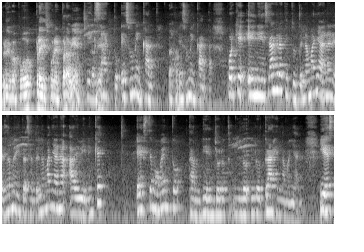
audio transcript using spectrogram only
pero yo me puedo predisponer para bien. también. Exacto, eso me encanta. Ajá. Eso me encanta. Porque en esa gratitud de la mañana, en esa meditación de la mañana, adivinen qué, este momento también yo lo, lo- lo traje en la mañana. Y es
